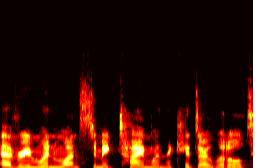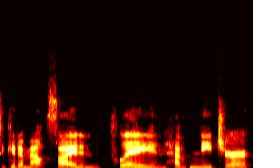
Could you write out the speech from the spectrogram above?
everyone wants to make time when the kids are little to get them outside and play and have nature.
